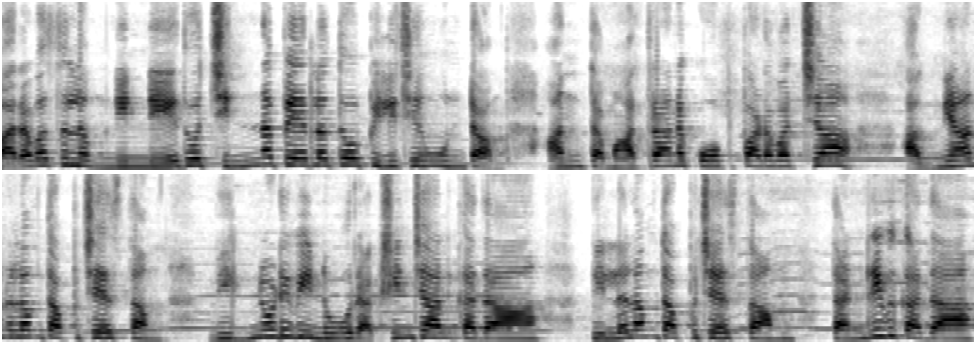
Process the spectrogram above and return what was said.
పరవశులం నిన్నేదో చిన్న పేర్లతో పిలిచి ఉంటాం. అంత మాత్రాన కోపపడవచ్చా? అజ్ఞానులం తప్పు చేస్తాం. విఘ్నుడివి నువ్వు రక్షించాలి కదా? పిల్లలం తప్పు చేస్తాం. తండ్రివి కదా?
